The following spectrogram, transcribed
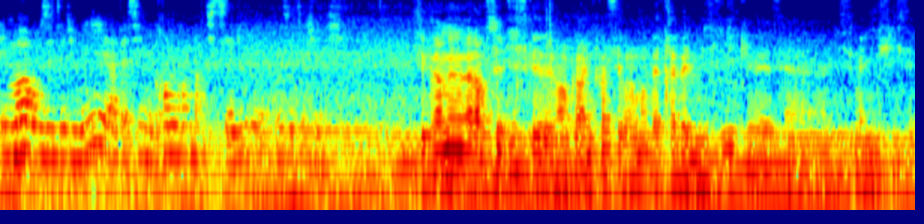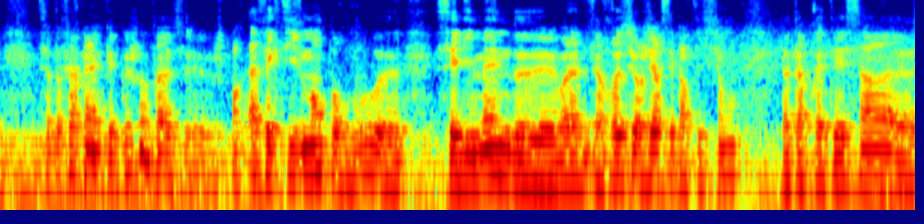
est mort aux États-Unis et a passé une grande, grande partie de sa vie aux États-Unis. C'est quand même. Alors, ce disque, encore une fois, c'est vraiment de la très belle musique. Euh, c'est un disque magnifique. Ça doit faire quand même quelque chose. Enfin, je pense affectivement pour vous, euh, Célimène, de, voilà, de faire ressurgir ces partitions, d'interpréter ça. Euh,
